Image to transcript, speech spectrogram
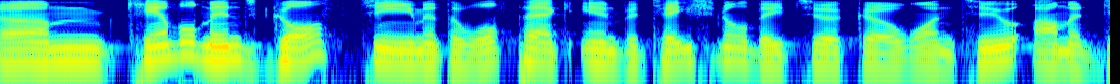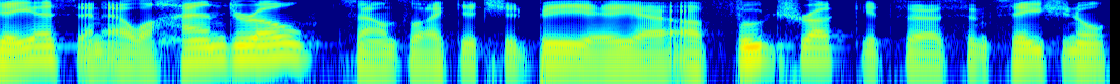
Um, Campbell men's golf team at the Wolfpack Invitational. They took uh, one, two. Amadeus and Alejandro. Sounds like it should be a, uh, a food truck. It's uh, sensational.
